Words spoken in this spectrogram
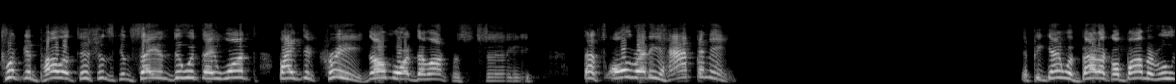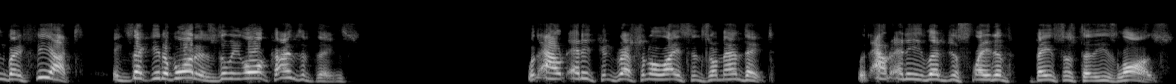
Crooked politicians can say and do what they want by decree. No more democracy. That's already happening. It began with Barack Obama ruling by fiat, executive orders, doing all kinds of things without any congressional license or mandate, without any legislative basis to these laws.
